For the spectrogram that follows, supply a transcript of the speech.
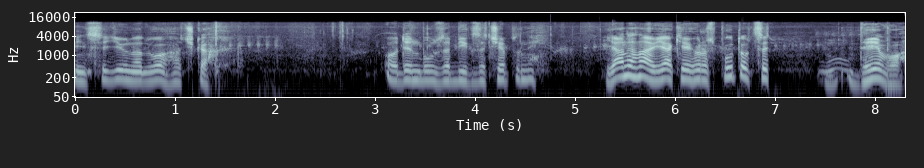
Він сидів на двох гачках. Один був за бік зачеплений. Я не знаю, як я його розпутав, це диво.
